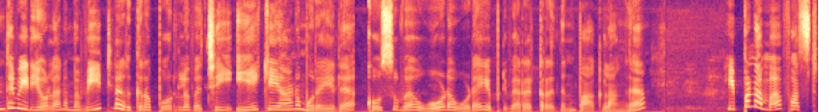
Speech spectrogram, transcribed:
இந்த வீடியோவில் நம்ம வீட்டில் இருக்கிற பொருளை வச்சு இயற்கையான முறையில் கொசுவை ஓட ஓட எப்படி விரட்டுறதுன்னு பார்க்கலாங்க. இப்போ நம்ம ஃபஸ்ட்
